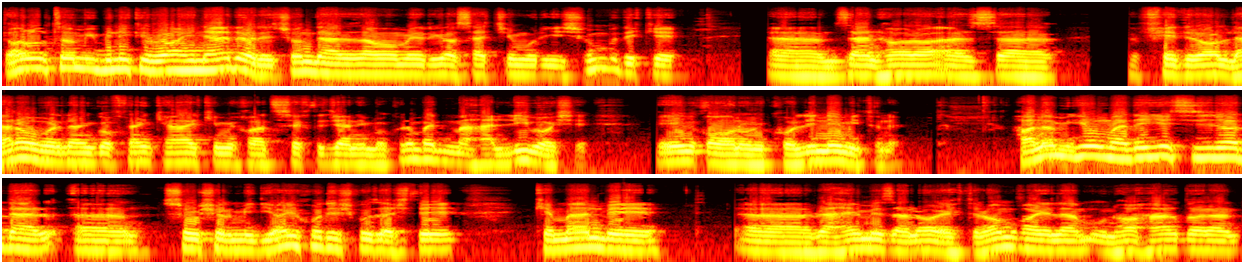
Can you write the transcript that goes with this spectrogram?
دانالد ترامپ می‌بینه که راهی نداره چون در زمان ریاست جمهوری ایشون بوده که زنها را از فدرال در آوردن گفتن که هر کی می‌خواد سخت جنین بکنه باید محلی باشه. این قانون کلی نمی‌تونه. حالا میگه اومده یه چیزی را در سوشل میدیای خودش گذاشته که من به رحم زنها احترام قائلم اونها حق دارن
